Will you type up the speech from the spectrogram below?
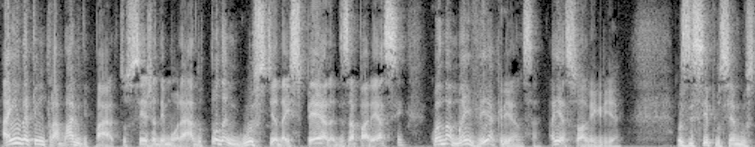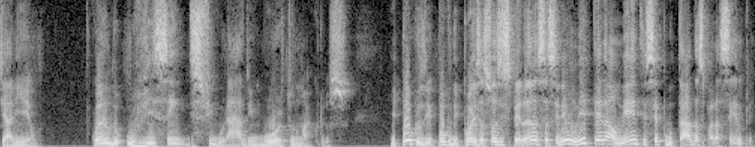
Ainda que um trabalho de parto seja demorado, toda a angústia da espera desaparece quando a mãe vê a criança. Aí é só alegria. Os discípulos se angustiariam quando o vissem desfigurado e morto numa cruz. E pouco, pouco depois, as suas esperanças seriam literalmente sepultadas para sempre.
